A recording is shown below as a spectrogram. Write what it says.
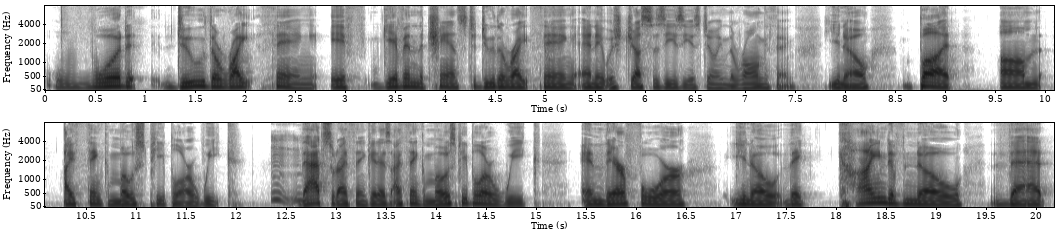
would do the right thing if given the chance to do the right thing and it was just as easy as doing the wrong thing you know? But um i think most people are weak. That's what i think it is. I think most people are weak and therefore you know they kind of know that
